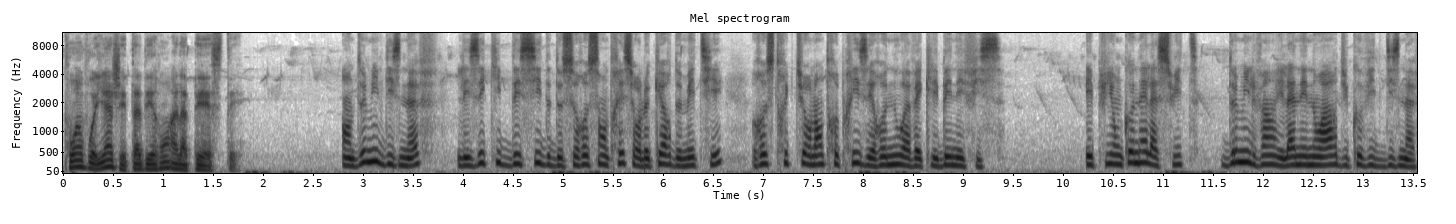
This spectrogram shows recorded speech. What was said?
Point Voyage est adhérent à la PST. En 2019, les équipes décident de se recentrer sur le cœur de métier, restructurent l'entreprise et renouent avec les bénéfices. Et puis on connaît la suite, 2020 est l'année noire du Covid-19.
